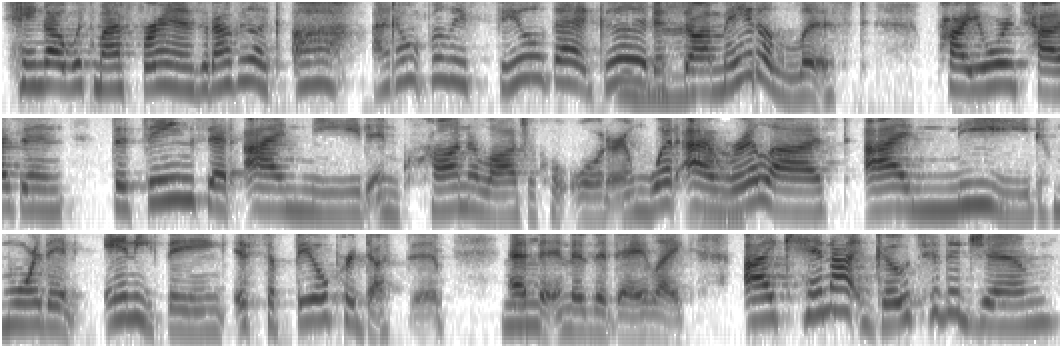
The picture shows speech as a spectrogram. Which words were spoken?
hang out with my friends and i'd be like oh i don't really feel that good mm-hmm. and so mm-hmm. i made a list prioritizing the things that I need in chronological order. And what wow. I realized I need more than anything is to feel productive mm-hmm. at the end of the day. Like, I cannot go to the gym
